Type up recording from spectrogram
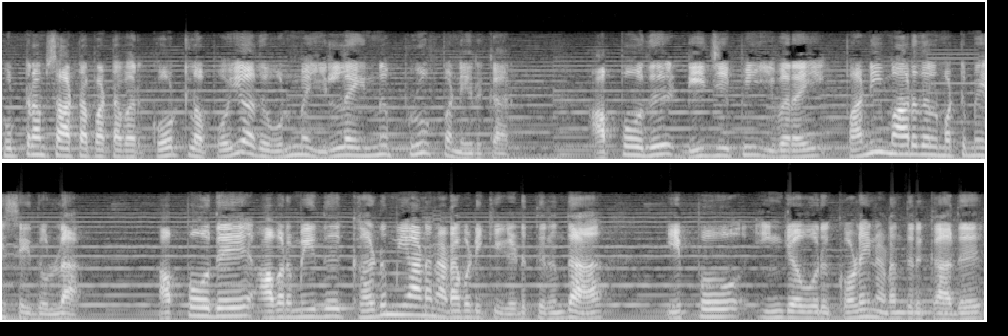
குற்றம் சாட்டப்பட்டவர் கோர்ட்ல போய் அது உண்மை இல்லைன்னு ப்ரூவ் பண்ணியிருக்கார். அப்போது டிஜிபி இவரை பணி மாறுதல் மட்டுமே செய்துள்ளார். அப்போதே அவர் மீது கடுமையான நடவடிக்கை எடுத்திருந்தா இப்போ இங்க ஒரு கொலை நடந்திருக்காது.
